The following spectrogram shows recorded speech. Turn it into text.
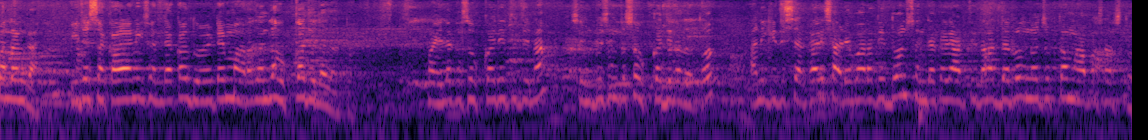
पलंग आहे. इथे सकाळ आणि संध्याकाळ दोन्ही टाईम महाराजांना हुक्का दिला जातो. पहिला कसं हुक्का देत होते ना सेम टू सेम तसा हुक्का दिला जातो आणि किती सकाळी साडेबारा ते दोन संध्याकाळी आठ ते दहा दररोज न चुकता महाप्रसाद असतो.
